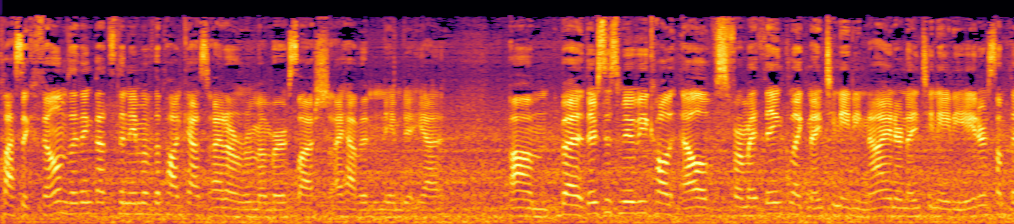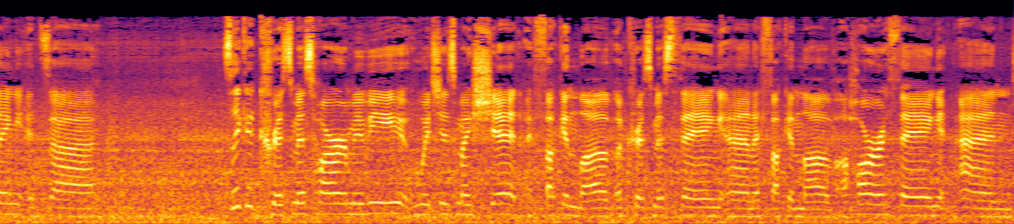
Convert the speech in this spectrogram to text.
Classic Films, I think that's the name of the podcast. I don't remember, slash, I haven't named it yet. Um, but there's this movie called Elves from I think like 1989 or 1988 or something. It's uh, it's like a Christmas horror movie, which is my shit. I fucking love a Christmas thing, and I fucking love a horror thing, and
